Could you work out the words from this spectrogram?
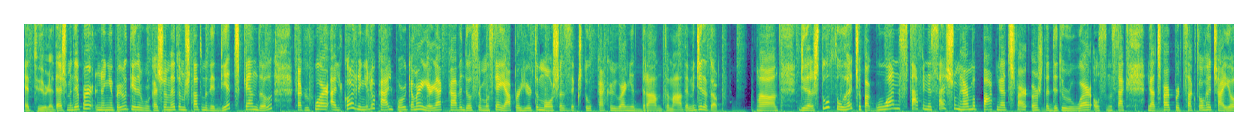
e tyre. Dhe është më tepër në një periudhë tjetër kur ka qenë vetëm 17 vjeç, Kendall ka kërkuar alkool në një lokal, por kamerierja ka vendosur mos ia jap për hir të moshës dhe kështu ka krijuar një dramë të madhe. Megjithatë, Uh, gjithashtu thuhet që paguan stafin e saj shumë herë më pak nga çfarë është e detyruar ose më saktë nga çfarë përcaktohet që ajo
